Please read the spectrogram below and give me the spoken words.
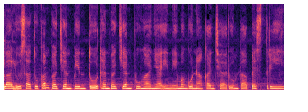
Lalu satukan bagian pintu dan bagian bunganya ini menggunakan jarum tapestry.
